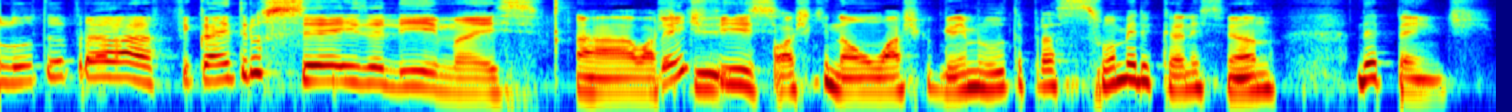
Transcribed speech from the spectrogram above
luta pra ficar entre os seis ali, mas Ah, eu acho Bem que, difícil. Eu acho que não. Eu acho que o Grêmio luta pra Sul-Americana esse ano. Depende.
